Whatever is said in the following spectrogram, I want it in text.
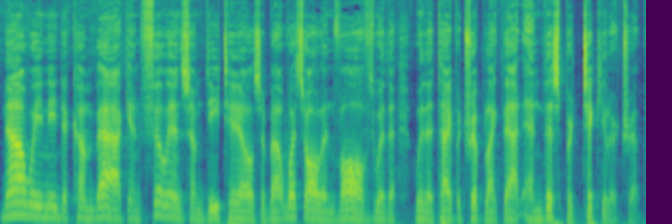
Now we need to come back and fill in some details about what's all involved with a, with a type of trip like that and this particular trip.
